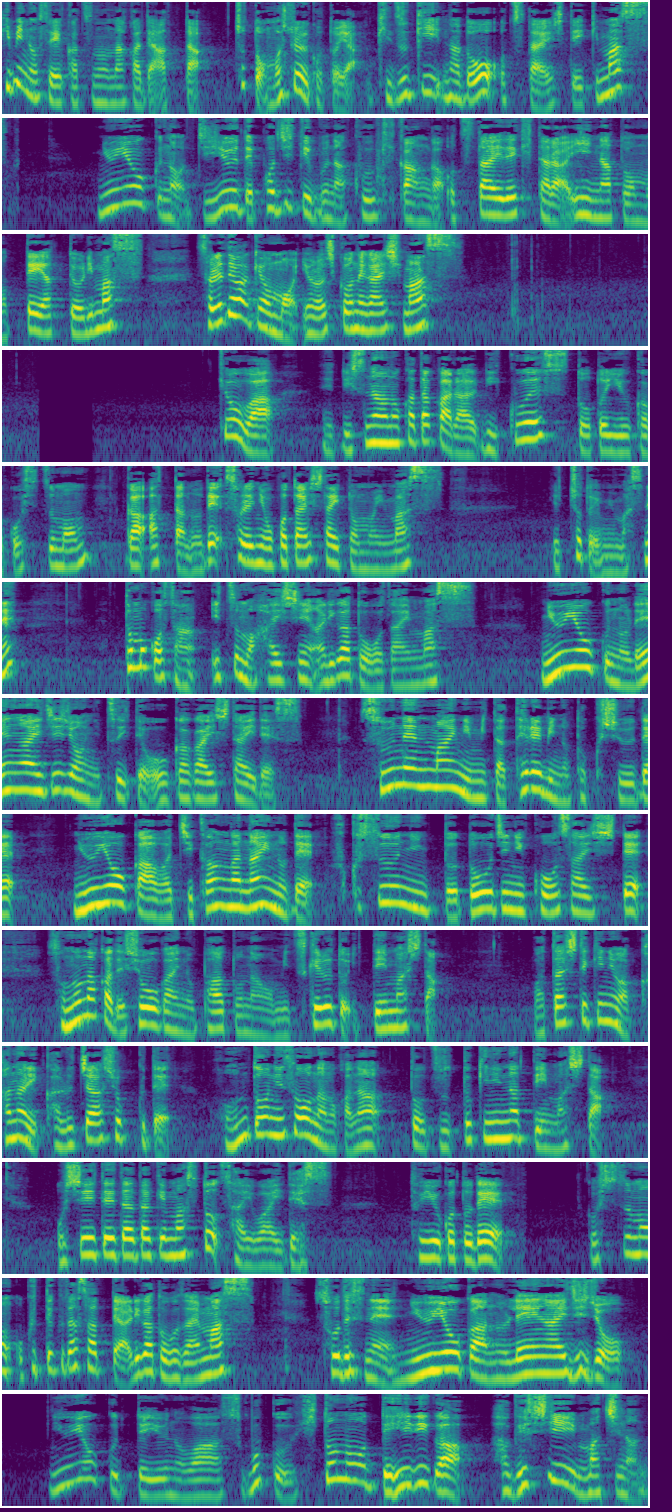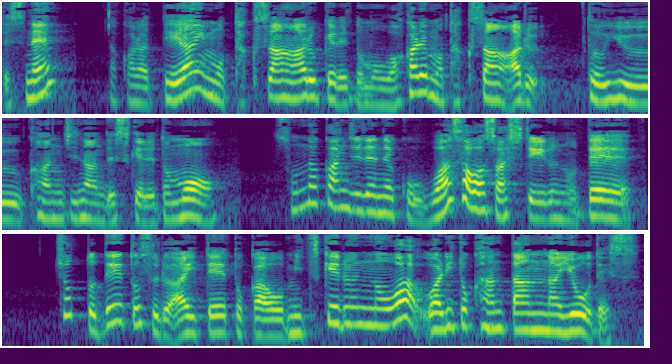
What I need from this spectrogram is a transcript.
日々の生活の中であったちょっと面白いことや気づきなどをお伝えしていきます。ニューヨークの自由でポジティブな空気感がお伝えできたらいいなと思ってやっております。それでは今日もよろしくお願いします。今日はリスナーの方からリクエストというかご質問があったのでそれにお答えしたいと思います。ちょっと読みますね。ともこさんいつも配信ありがとうございます。ニューヨークの恋愛事情についてお伺いしたいです。数年前に見たテレビの特集で、ニューヨーカーは時間がないので複数人と同時に交際して、その中で生涯のパートナーを見つけると言っていました。私的にはかなりカルチャーショックで、本当にそうなのかなとずっと気になっていました。教えていただけますと幸いです。ということで、ご質問送ってくださってありがとうございます。そうですね、ニューヨーカーの恋愛事情、ニューヨークっていうのはすごく人の出入りが激しい街なんですね。だから出会いもたくさんあるけれども別れもたくさんあるという感じなんですけれども、そんな感じでね、こうわさわさしているので、ちょっとデートする相手とかを見つけるのは割と簡単なようです。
